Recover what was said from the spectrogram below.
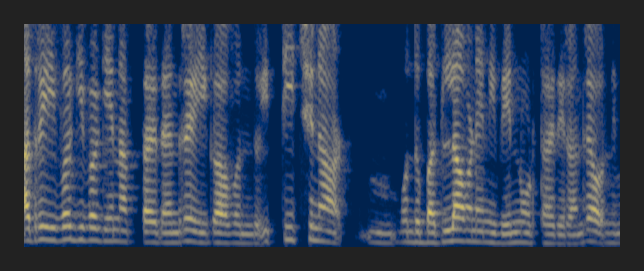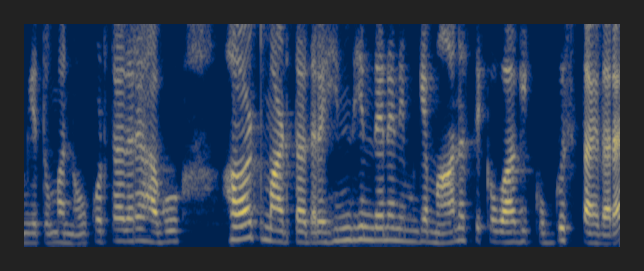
ಆದ್ರೆ ಇವಾಗ ಇವಾಗ ಏನಾಗ್ತಾ ಇದೆ ಅಂದ್ರೆ ಈಗ ಒಂದು ಇತ್ತೀಚಿನ ಒಂದು ಬದಲಾವಣೆ ನೀವೇನ್ ನೋಡ್ತಾ ಇದ್ದೀರಾ ಅಂದ್ರೆ ಅವ್ರು ನಿಮ್ಗೆ ತುಂಬಾ ನೋವು ಕೊಡ್ತಾ ಇದ್ದಾರೆ ಹಾಗೂ ಹರ್ಟ್ ಮಾಡ್ತಾ ಇದ್ದಾರೆ ಹಿಂದ್ ಹಿಂದೆನೆ ನಿಮ್ಗೆ ಮಾನಸಿಕವಾಗಿ ಕುಗ್ಗಿಸ್ತಾ ಇದ್ದಾರೆ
